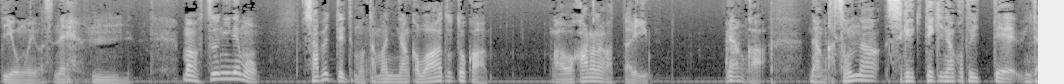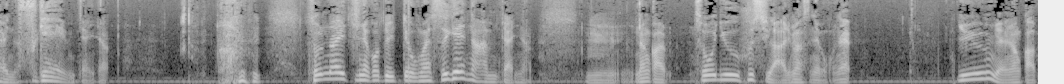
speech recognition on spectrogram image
て思いますね。うん。まあ普通にでも、喋っててもたまになんかワードとかがわからなかったり、なんか、なんかそんな刺激的なこと言って、みたいな、すげえみたいな。そんなエッチなこと言ってお前すげえなみたいな。うん、なんか、そういう節がありますね、僕ねって。いう意味でなんか、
